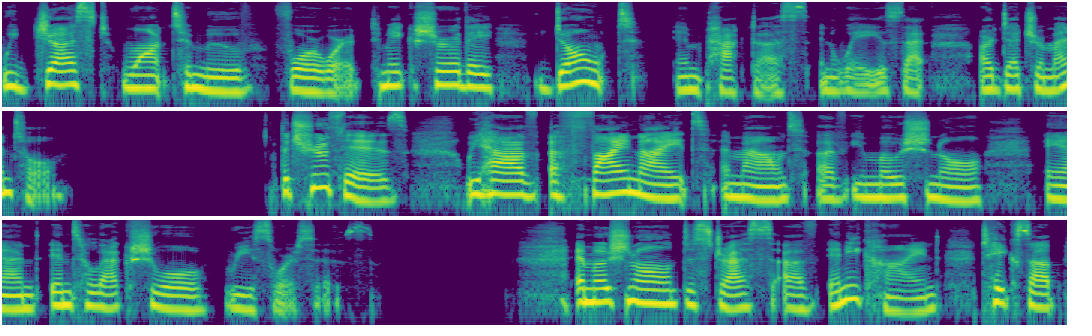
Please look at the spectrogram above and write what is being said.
We just want to move forward to make sure they don't impact us in ways that are detrimental. The truth is, we have a finite amount of emotional and intellectual resources. Emotional distress of any kind takes up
